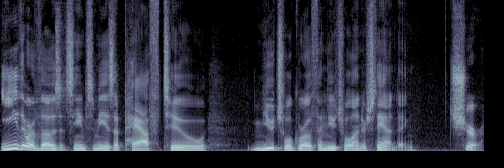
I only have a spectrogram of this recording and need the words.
Either of those, it seems to me, is a path to mutual growth and mutual understanding. Sure.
